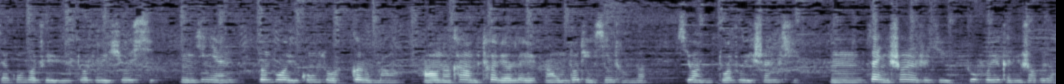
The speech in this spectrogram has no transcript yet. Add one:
在工作之余多注意休息。你今年奔波于工作，各种忙，然后呢，看到你特别累，然后我们都挺心疼的。希望你多注意身体。嗯，在你生日之际，祝福语肯定少不了。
